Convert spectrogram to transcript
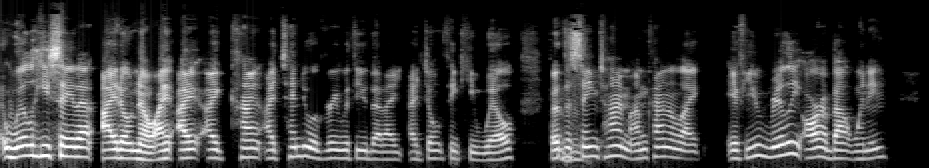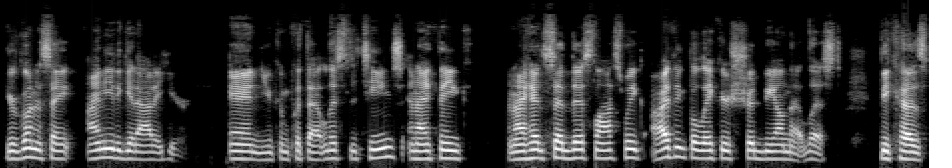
Will he say that? I don't know. I I, I kind I tend to agree with you that I, I don't think he will. But at the Mhm. same time, I'm kind of like if you really are about winning, you're going to say I need to get out of here, and you can put that list of teams. And I think, and I had said this last week, I think the Lakers should be on that list because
